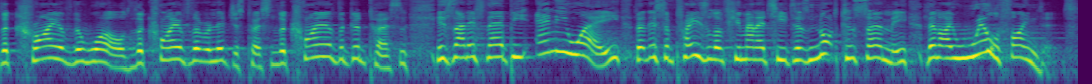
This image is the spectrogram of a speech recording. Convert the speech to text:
The cry of the world, the cry of the religious person, the cry of the good person is that if there be any way that this appraisal of humanity does not concern me, then I will find it.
